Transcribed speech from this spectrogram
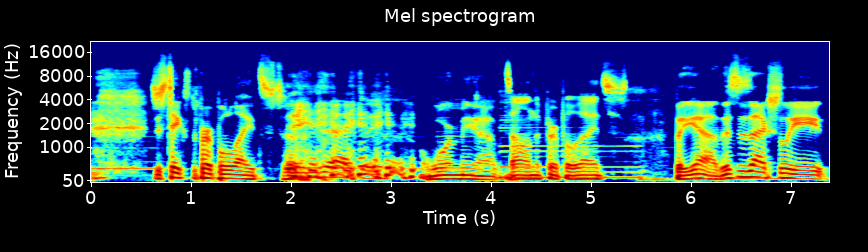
just takes the purple lights to exactly. warm me up. It's all in the purple lights. But yeah, this is actually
